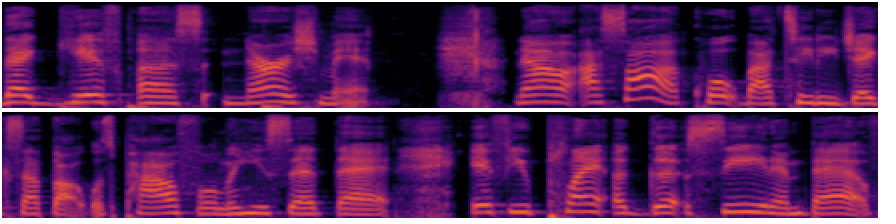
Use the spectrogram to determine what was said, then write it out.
that give us nourishment. Now, I saw a quote by TD Jakes I thought was powerful, and he said that if you plant a good seed in bad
